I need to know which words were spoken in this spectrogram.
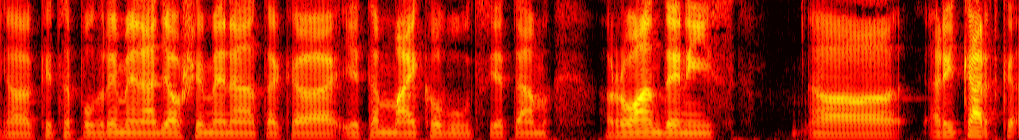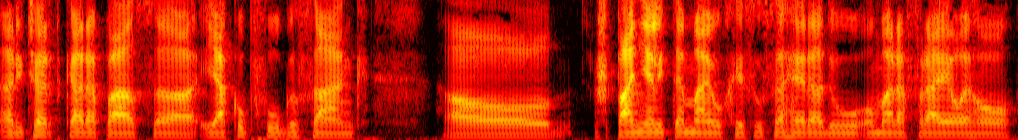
keď sa pozrieme na ďalšie mená, tak je tam Michael Woods, je tam Rohan Dennis, Richard, Richard Carapaz, Jakob Fuglsang, Španieli tam majú Jesusa Heradu, Omara Fraileho,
